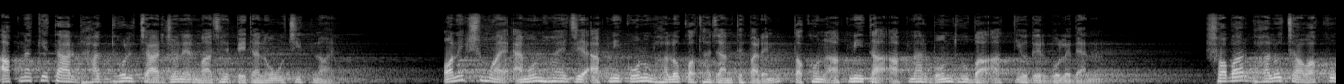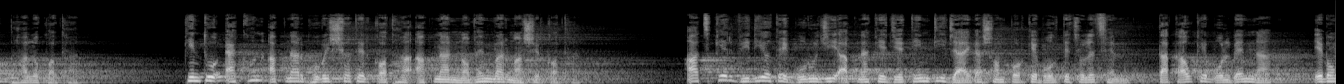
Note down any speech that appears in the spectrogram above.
আপনাকে তার ঢাকঢোল চারজনের মাঝে পেটানো উচিত নয়। অনেক সময় এমন হয় যে আপনি কোনো ভালো কথা জানতে পারেন, তখন আপনি তা আপনার বন্ধু বা আত্মীয়দের বলে দেন। সবার ভালো চাওয়া খুব ভালো কথা। কিন্তু এখন আপনার ভবিষ্যতের কথা আপনার নভেম্বর মাসের কথা। আজকের ভিডিওতে গুরুজি আপনাকে যে তিনটি জায়গা সম্পর্কে বলতে চলেছেন, তা কাউকে বলবেন না এবং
